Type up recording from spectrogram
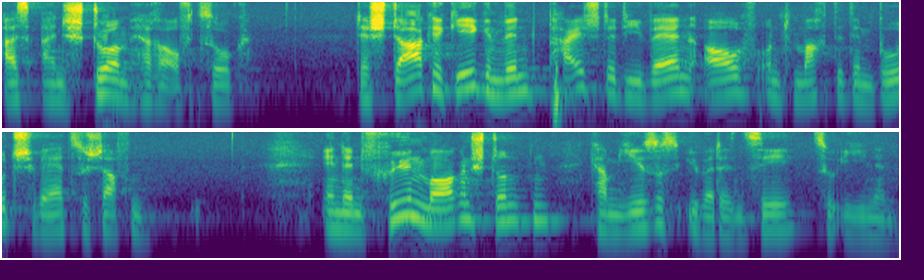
als ein Sturm heraufzog. Der starke Gegenwind peitschte die Wellen auf und machte dem Boot schwer zu schaffen. In den frühen Morgenstunden kam Jesus über den See zu ihnen.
